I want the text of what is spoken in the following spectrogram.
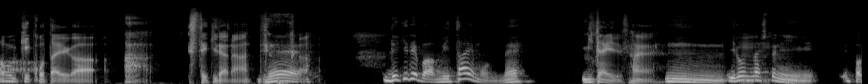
のは受け答えがあ素敵だなってねいうか、えできれば見たいもんね。見たいですはいうん。いろんな人にやっぱ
